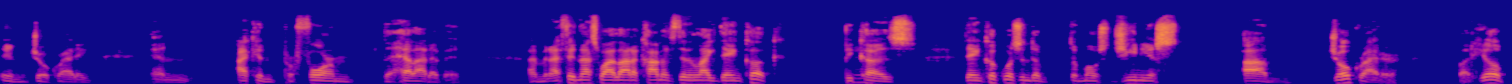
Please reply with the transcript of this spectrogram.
in joke writing, and I can perform the hell out of it. I mean, I think that's why a lot of comics didn't like Dane Cook because Dane Cook wasn't the, the most genius um, joke writer, but he'll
